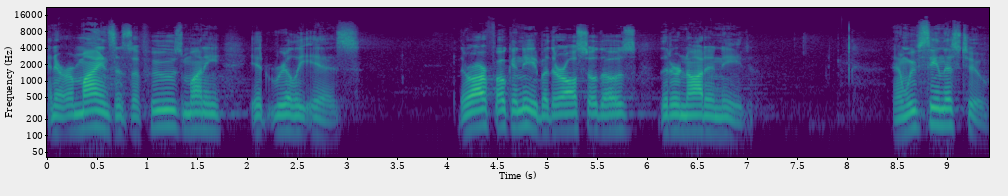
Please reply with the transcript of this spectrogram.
and it reminds us of whose money it really is. There are folk in need, but there are also those that are not in need. And we've seen this too.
